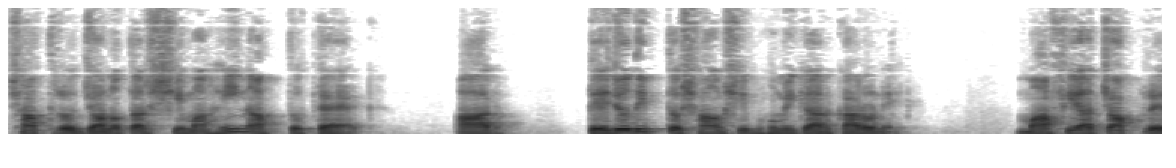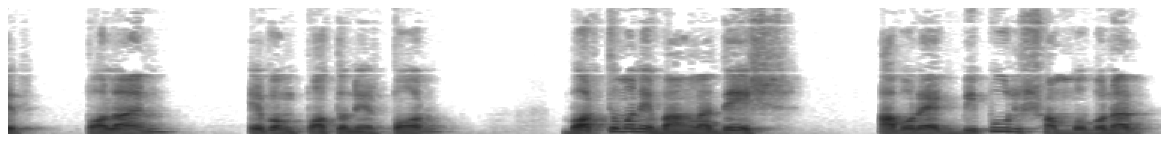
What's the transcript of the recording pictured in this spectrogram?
ছাত্র জনতার সীমাহীন আত্মত্যাগ আর তেজদীপ্ত সাহসী ভূমিকার কারণে মাফিয়া চক্রের পলায়ন এবং পতনের পর বর্তমানে বাংলাদেশ আবার এক বিপুল সম্ভাবনার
